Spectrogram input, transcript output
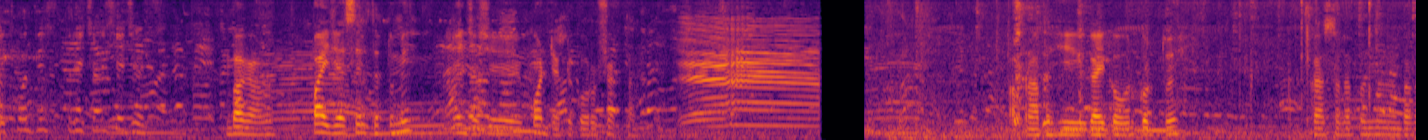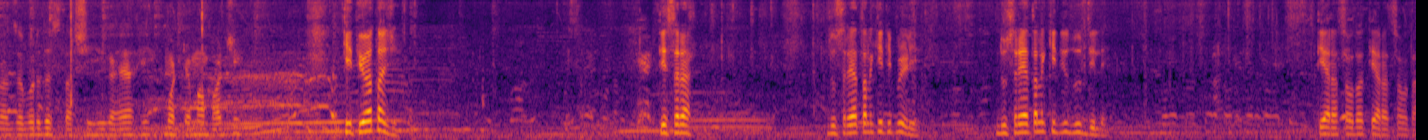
एकोणतीस त्रेचाळीस शेहेचाळीस. बघा पाहिजे असेल तर तुम्ही यांच्याशी कॉन्टॅक्ट करू शकता. आपण आता ही गाय कवर करतोय. कासाला पण बघा जबरदस्त अशी ही गाय आहे मोठ्या मापाची. किती ताजी तिसरा. दुसऱ्या हाताला किती पिढी? दुसऱ्या हाताला किती दूध दिले? तेरा चौदा तेरा चौदा.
